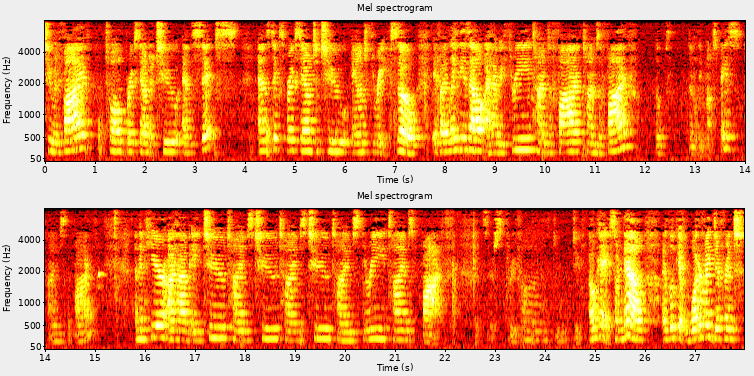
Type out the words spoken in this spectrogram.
2 and 5. 12 breaks down to 2 and 6. And 6 breaks down to 2 and 3. So if I lay these out, I have a 3 times a 5 times a 5. Oops, didn't leave enough space. Times a 5. And then here I have a 2 times 2 times 2 times 3 times 5. So there's 3, 5, 2, 2. Okay, so now I look at what are my different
